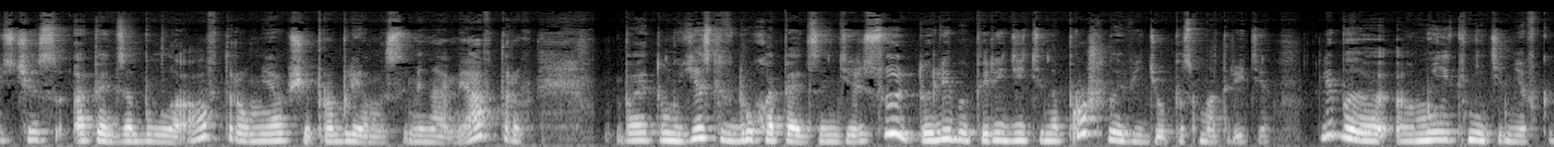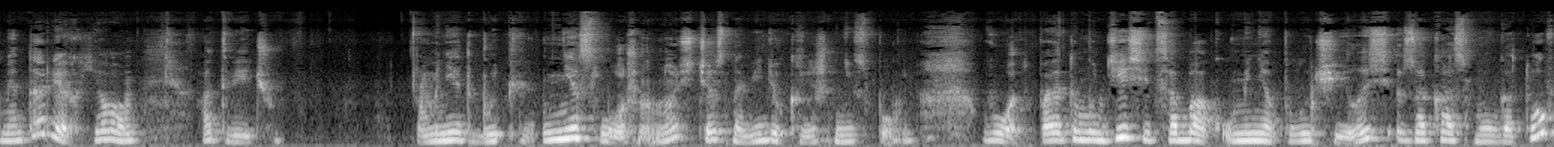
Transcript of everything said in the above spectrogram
Сейчас опять забыла автора. У меня вообще проблемы с именами авторов. Поэтому, если вдруг опять заинтересует, то либо перейдите на прошлое видео, посмотрите, либо маякните мне в комментариях, я вам отвечу. Мне это будет несложно, но сейчас на видео, конечно, не вспомню. Вот, поэтому 10 собак у меня получилось, заказ мой готов.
